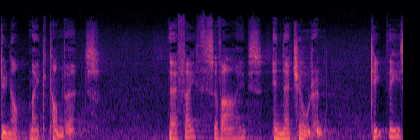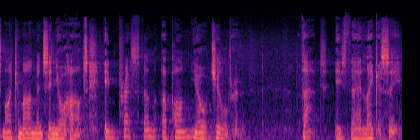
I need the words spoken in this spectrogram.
do not make converts. Their faith survives in their children. Keep these my commandments in your hearts. Impress them upon your children. That is their legacy.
